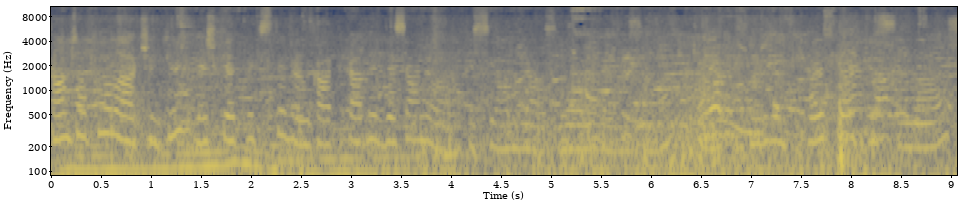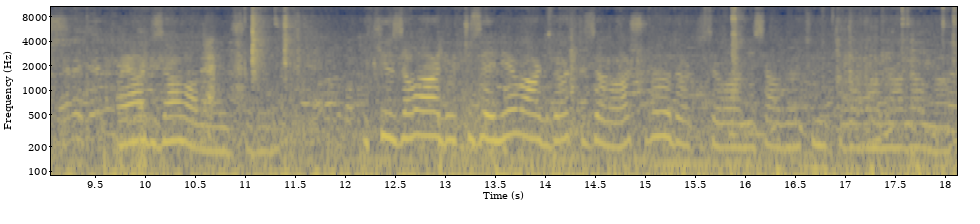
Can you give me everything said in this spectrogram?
Tam topluyorlar çünkü. Meşgul etmek istemiyorum. Kartlı kartlı bir desen de var. Morlu beyaz. Burası 400 şunlar. Bayağı güzel vallahi elbiseleri. 200'e vardı, 350'ye vardı, 400'e var. Şurada da 400'e var mesela böyle gibi olanlardan var.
